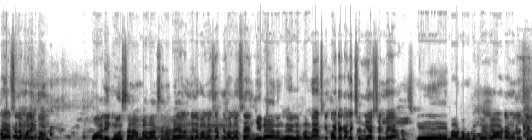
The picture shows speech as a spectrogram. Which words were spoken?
ভাই আসসালামু আলাইকুম। ওয়ালাইকুম আসসালাম ভালো আছেন ভাই আলহামদুলিল্লাহ ভালো আছি। আপনি ভালো আছেন? জি ভাই আলহামদুলিল্লাহ ভালো। ভাই আজকে কয়টা কালেকশন নিয়ে আসছেন ভাইয়া? আজকে বারোটার মতো ছিল ভাই বারোটার মতো ছিল।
